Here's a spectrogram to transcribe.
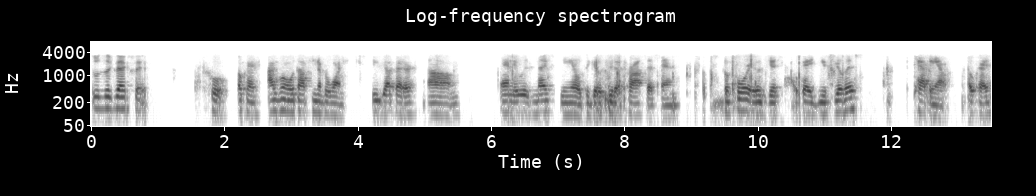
it was the exact same. Cool. Okay. I'm going with option number one. You got better. Um, and it was nice being able to go through that process and before it was just okay. Do you feel this? Tapping out. Okay,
